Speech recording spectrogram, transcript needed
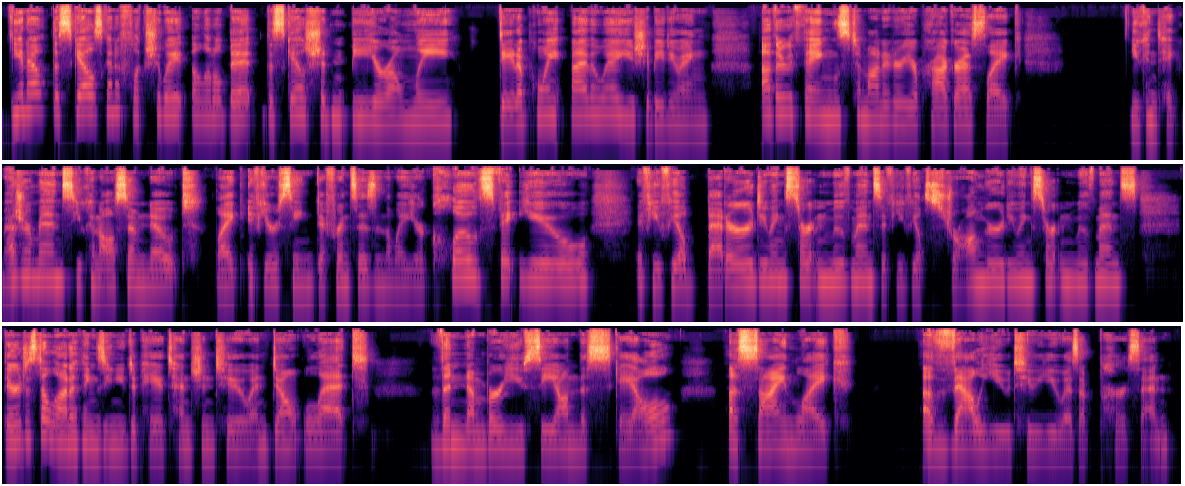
you know, the scale's going to fluctuate a little bit. The scale shouldn't be your only data point, by the way. You should be doing other things to monitor your progress, like you can take measurements. You can also note, like, if you're seeing differences in the way your clothes fit you, if you feel better doing certain movements, if you feel stronger doing certain movements there are just a lot of things you need to pay attention to and don't let the number you see on the scale assign like a value to you as a person.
